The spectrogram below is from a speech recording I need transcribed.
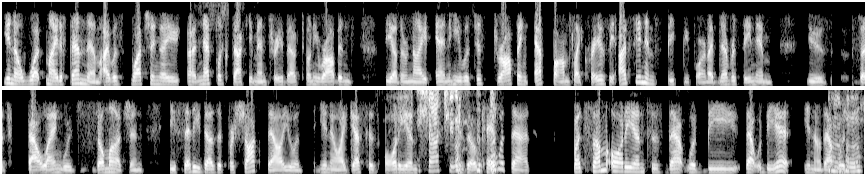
you know, what might offend them. I was watching a, a Netflix documentary about Tony Robbins the other night and he was just dropping F bombs like crazy. I've seen him speak before and I've never seen him use such foul language so much and he said he does it for shock value and you know, I guess his audience is okay with that. But some audiences that would be that would be it. You know, that mm-hmm. would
